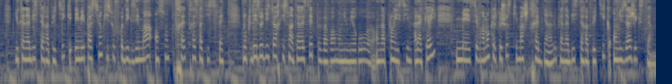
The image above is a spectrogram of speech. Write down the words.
du cannabis thérapeutique et mes patients qui souffrent d'eczéma en sont très très satisfaits. Donc les auditeurs qui sont intéressés peuvent avoir mon numéro euh, en appelant ici à l'accueil, mais c'est vraiment quelque chose qui marche très bien, le cannabis thérapeutique en usage externe.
